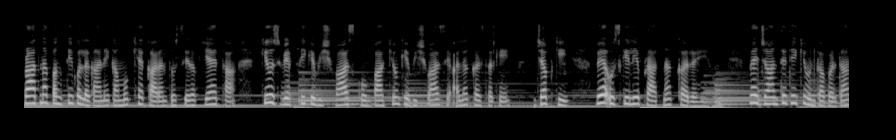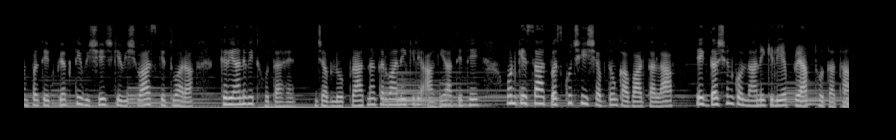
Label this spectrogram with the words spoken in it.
प्रार्थना पंक्ति को लगाने का मुख्य कारण तो सिर्फ़ यह था कि उस व्यक्ति के विश्वास को बाकियों के विश्वास से अलग कर सकें, जबकि वह उसके लिए प्रार्थना कर रहे हों। वह जानते थे कि उनका वरदान प्रत्येक व्यक्ति विशेष के विश्वास के द्वारा क्रियान्वित होता है। जब लोग प्रार्थना करवाने के लिए आगे आते थे, उनके साथ बस कुछ ही शब्दों का वार्तालाप एक दर्शन को लाने के लिए पर्याप्त होता था।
